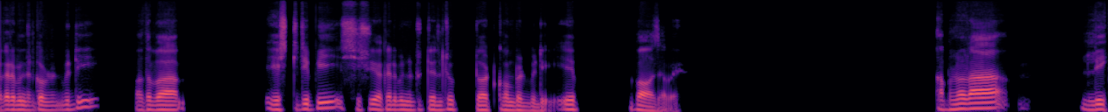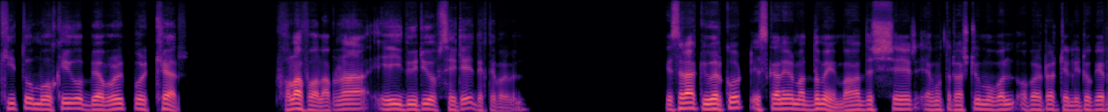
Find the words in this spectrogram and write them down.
Academy dot com dot BD অথবা HTTP Shishu Academy dot com dot BD এ পাওয়া যাবে। আপনারা লিখিত মৌখিক ও ব্যবহারিক পরীক্ষার ফলাফল আপনারা এই দুইটি ওয়েবসাইটে দেখতে পারবেন। এছাড়া কিউআর কোড স্ক্যানের মাধ্যমে বাংলাদেশের একমাত্র রাষ্ট্রীয় মোবাইল অপারেটর টেলিটকের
